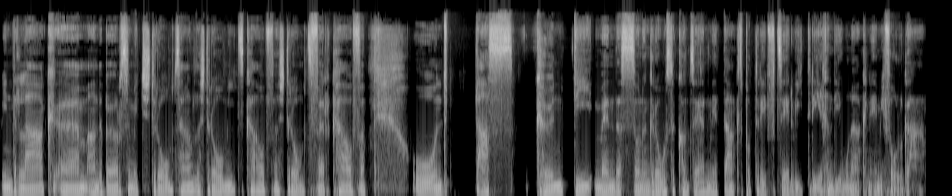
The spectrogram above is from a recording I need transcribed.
in der Lage, ähm, an der Börse mit Strom zu handeln, Strom einzukaufen, Strom zu verkaufen. Und das könnte, wenn das so einen grossen Konzern wie Taxpo trifft, sehr weitreichende, unangenehme Folgen haben.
